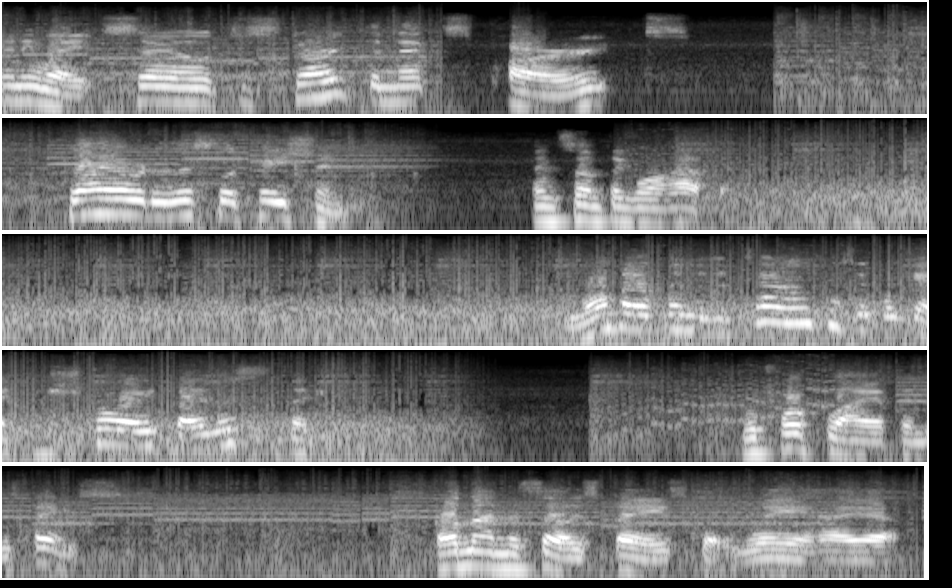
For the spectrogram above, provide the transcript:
Anyway, so to start the next part, fly over to this location, and something will happen. You won't be able into the town because it will get destroyed by this thing, which will fly up into space. Well, not necessarily space, but way high up.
